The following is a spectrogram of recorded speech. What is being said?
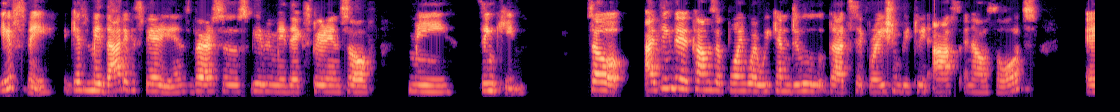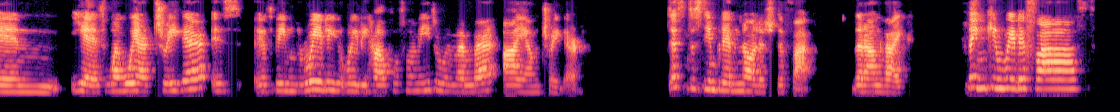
gives me. It gives me that experience versus giving me the experience of me thinking. So I think there comes a point where we can do that separation between us and our thoughts and yes when we are triggered it's it's been really really helpful for me to remember i am triggered just to simply acknowledge the fact that i'm like thinking really fast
